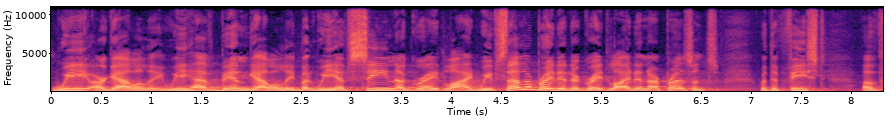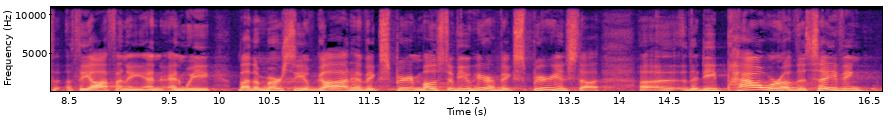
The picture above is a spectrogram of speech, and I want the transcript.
We are Galilee. We have been Galilee, but we have seen a great light. We've celebrated a great light in our presence with the feast of Theophany. And, and we, by the mercy of God, have experienced, most of you here have experienced uh, uh, the deep power of the saving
